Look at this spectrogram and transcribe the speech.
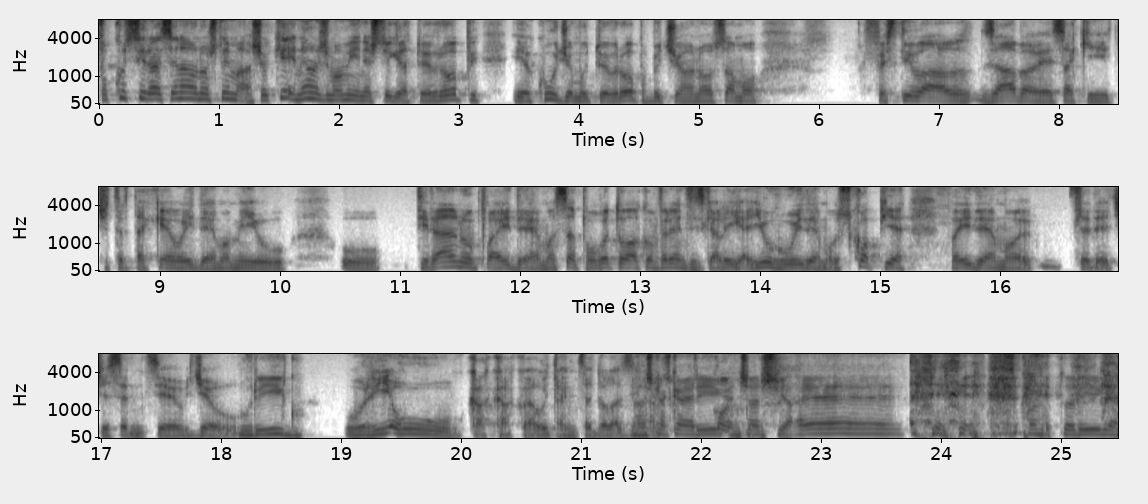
fokusiraj se na ono što imaš. Ok, ne možemo mi nešto igrati u Europi i ako uđemo u tu Europu, bit će ono samo festival zabave svaki četvrtak, evo idemo mi u, u Tiranu, pa idemo, sad pogotovo konferencijska liga, juhu, idemo u Skopje, pa idemo sljedeće sedmice u, u, u Rigu. U Rigu, kakva utakmica dolazi. Znaš kakva je Riga, Čaršija, e, Riga.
